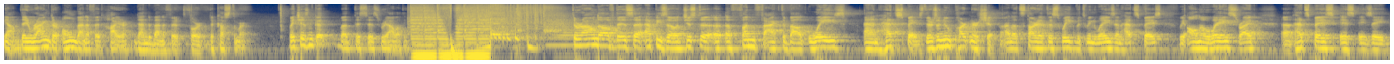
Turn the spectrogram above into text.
Yeah, they rank their own benefit higher than the benefit for the customer, which isn't good, but this is reality to round off this uh, episode, just a, a, fun fact about Waze and Headspace. There's a new partnership uh, that started this week between Waze and Headspace. We all know Waze, right? Uh, Headspace is, is a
